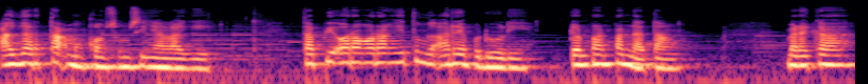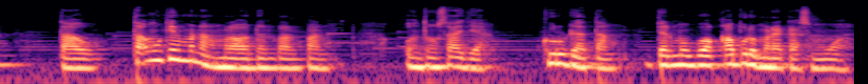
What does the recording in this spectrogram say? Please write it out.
agar tak mengkonsumsinya lagi. Tapi orang-orang itu nggak ada yang peduli. Don Pan Pan datang. Mereka tahu tak mungkin menang melawan Don Pan. Untung saja, guru datang dan membawa kabur mereka semua.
